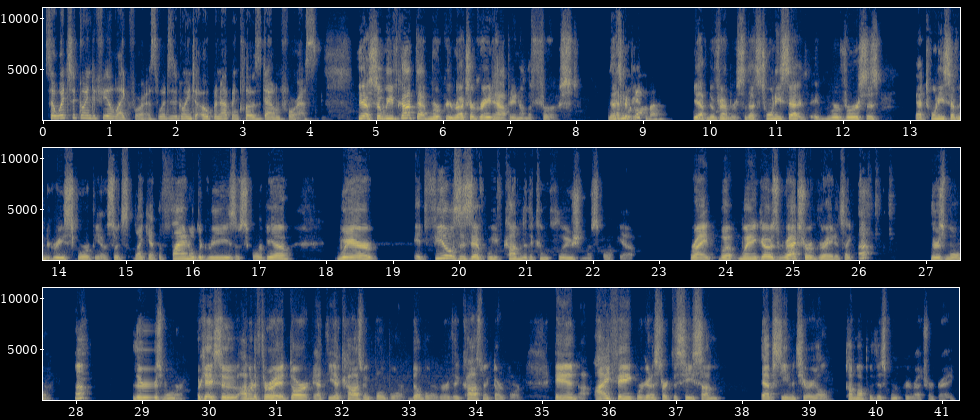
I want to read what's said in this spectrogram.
So, what's it going to feel like for us? What is it going to open up and close down for us? Yeah, so we've got that Mercury retrograde happening on the first. That's going to November. Be, yeah, November. So that's 27. It reverses at 27 degrees Scorpio. So it's like at the final degrees of Scorpio, where it feels as if we've come to the conclusion of Scorpio, right? But when it goes retrograde, it's like, ah, there's more. Ah, there's more. Okay, so I'm going to throw a dart at the uh, cosmic billboard, billboard or the cosmic dartboard, and I think we're going to start to see some Epstein material come up with this Mercury retrograde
